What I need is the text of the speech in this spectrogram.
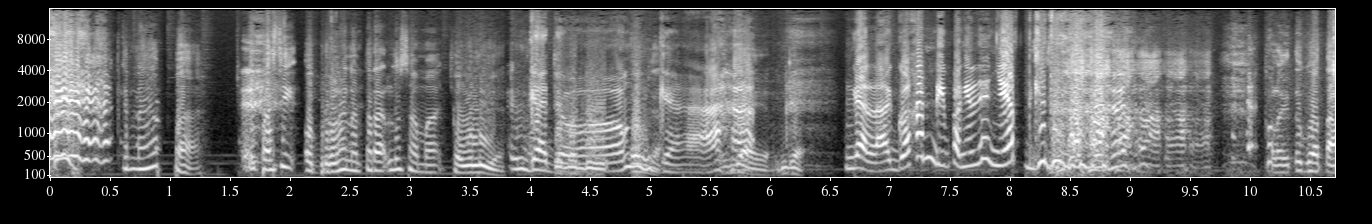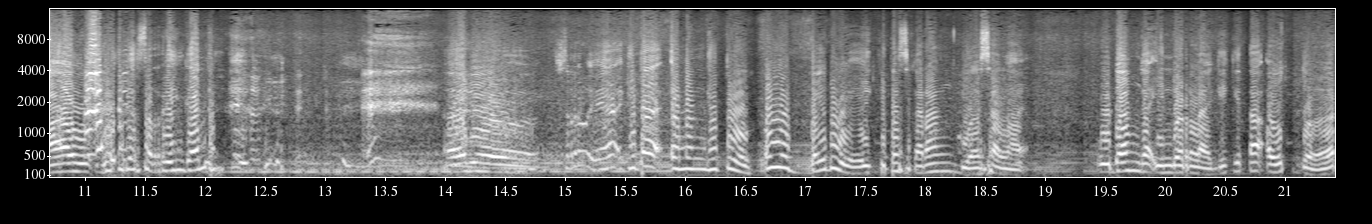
Kenapa? Ini pasti obrolan antara lu sama cowok lu ya? Enggak dong, dulu. Oh, enggak. Enggak ya, enggak. Enggak lah, gua kan dipanggilnya nyet gitu. Kalau itu gua tahu, gua juga sering kan. Aduh, seru ya. Kita emang gitu. Oh, by the way, kita sekarang biasa lah. Udah nggak indoor lagi, kita outdoor.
